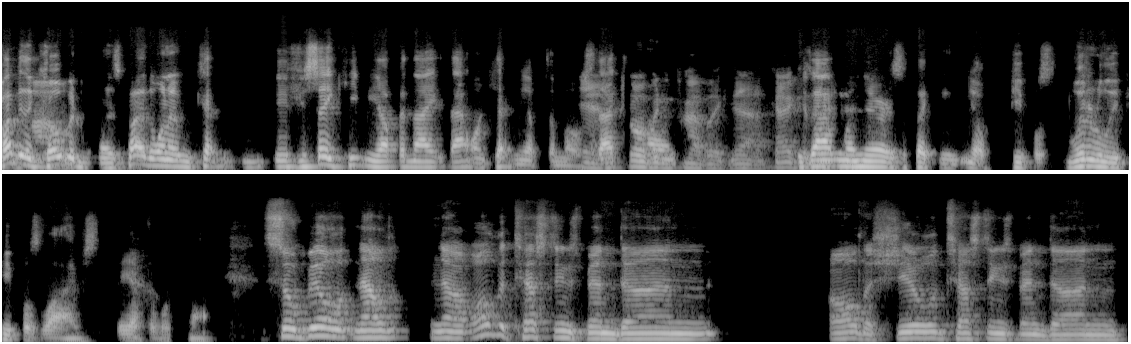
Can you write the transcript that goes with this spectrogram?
Probably the Wow. COVID one is probably the one that kept. If you say keep me up at night, that one kept me up the most. Yeah, that COVID challenge- probably, yeah. Can- that one there is affecting you know people's literally people's lives. They have to work on. So Bill, now, now all the testing's been done, all the shield testing's been done,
